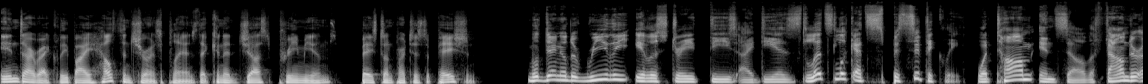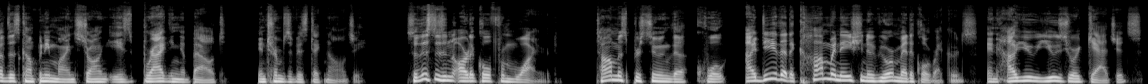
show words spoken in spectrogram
indirectly by health insurance plans that can adjust premiums based on participation. Well, Daniel, to really illustrate these ideas, let's look at specifically what Tom Insel, the founder of this company, MindStrong, is bragging about in terms of his technology. So, this is an article from Wired. Tom is pursuing the quote idea that a combination of your medical records and how you use your gadgets,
